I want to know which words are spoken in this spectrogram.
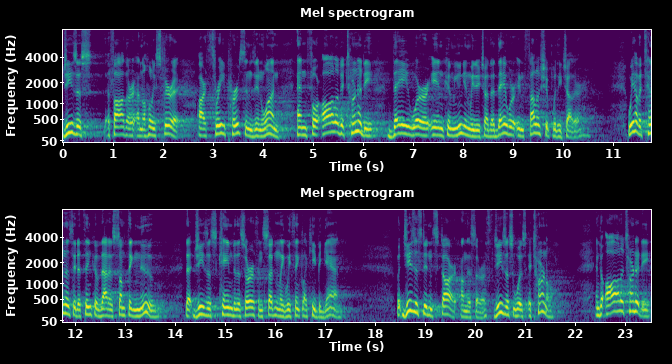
Jesus, the Father, and the Holy Spirit are three persons in one. And for all of eternity, they were in communion with each other, they were in fellowship with each other. We have a tendency to think of that as something new, that Jesus came to this earth and suddenly we think like he began. But Jesus didn't start on this earth, Jesus was eternal. And to all eternity,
